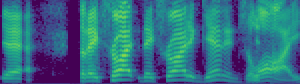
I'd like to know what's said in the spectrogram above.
Yeah. So they tried they tried again in July,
